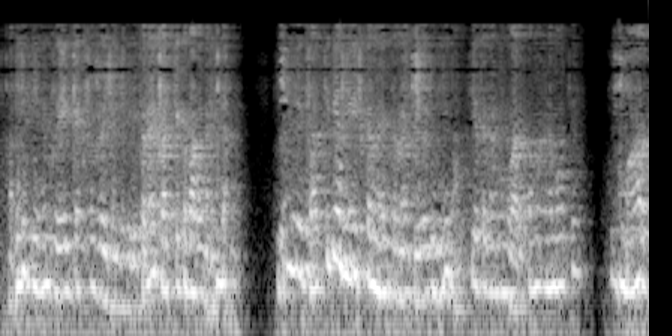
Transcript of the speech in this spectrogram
අපිට තියෙන බ්‍රේක් එක්සර්සයිස් එක විතරයි ටච් එක බලන්න හිතන්නේ. ඉතින් මේ ටච් එක රිලීස් කරන එක තමයි කියලා දුන්නේ නැතියට ගන්න වර්තමාන මොහොතේ මාර්ග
